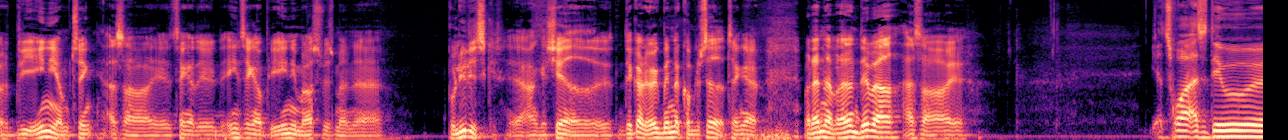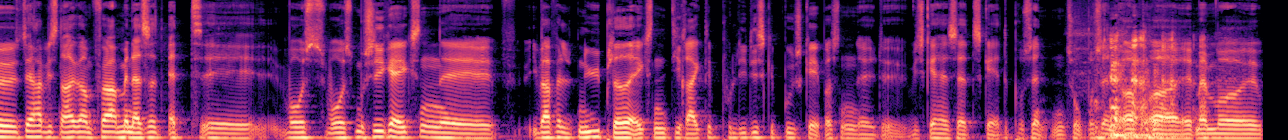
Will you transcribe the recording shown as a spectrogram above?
at blive enige om ting? Altså, jeg tænker, det er en ting at blive enige, men også hvis man er politisk øh, engageret. øh, Det gør det jo ikke mindre kompliceret, tænker jeg. Hvordan har, hvordan har det været? Altså, øh, jeg tror, altså det er jo, øh, det har vi snakket om før, men altså, at øh, vores, vores musik er ikke sådan, øh, i hvert fald nye plader er ikke sådan direkte politiske budskaber, sådan, øh, det- vi skal have sat skatteprocenten 2% op, og øh, man må øh,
